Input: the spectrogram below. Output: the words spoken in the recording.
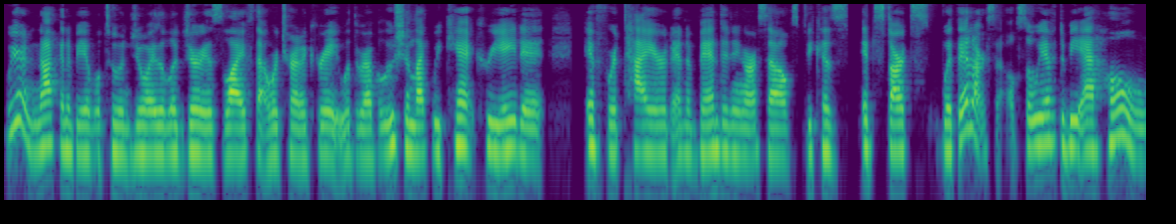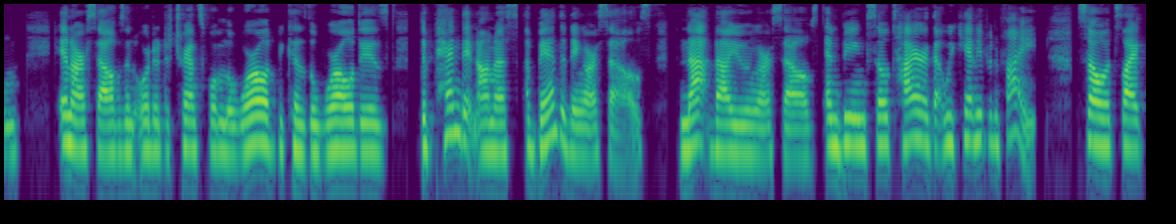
we are not going to be able to enjoy the luxurious life that we're trying to create with the revolution. Like, we can't create it if we're tired and abandoning ourselves because it starts within ourselves. So we have to be at home in ourselves in order to transform the world because the world is dependent on us abandoning ourselves, not valuing ourselves, and being so tired that we can't even fight. So it's like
